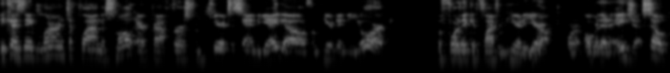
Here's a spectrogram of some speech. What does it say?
because they've learned to fly on the small aircraft first from here to San Diego or from here to New York before they could fly from here to Europe or over there to Asia. So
